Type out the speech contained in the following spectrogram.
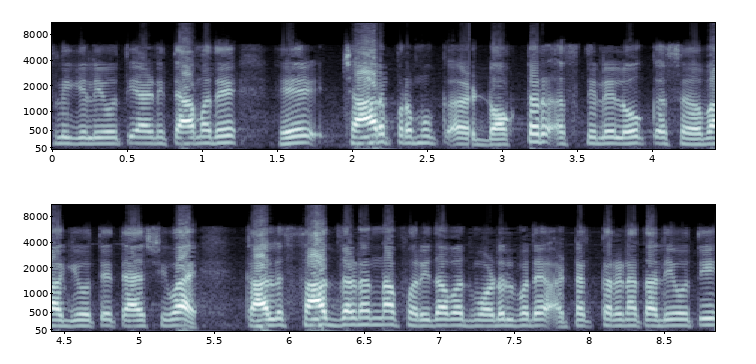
रचली गेली होती आणि त्यामध्ये हे चार प्रमुख डॉक्टर असलेले लोक सहभागी होते. त्याशिवाय काल सात जणांना फरीदाबाद मॉडेलमध्ये अटक करण्यात आली होती.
